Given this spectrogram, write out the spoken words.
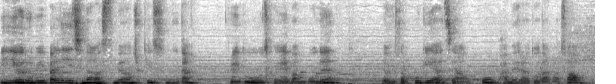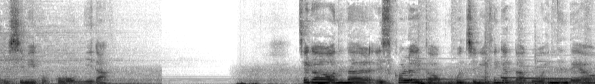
이 여름이 빨리 지나갔으면 좋겠습니다. 그래도 저의 만보는 여기서 포기하지 않고 밤에라도 나가서 열심히 걷고 옵니다. 제가 어느 날 에스컬레이터 공포증이 생겼다고 했는데요.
